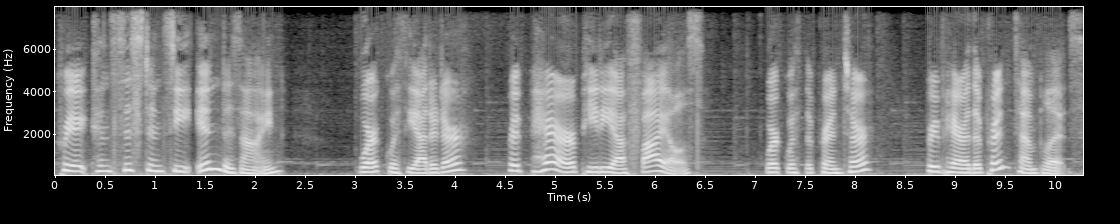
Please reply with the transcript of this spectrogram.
create consistency in design, work with the editor, prepare PDF files, work with the printer, prepare the print templates,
